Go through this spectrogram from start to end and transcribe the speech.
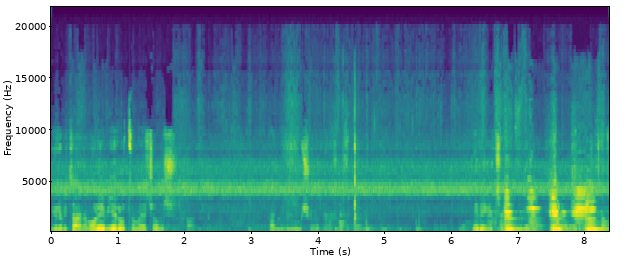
Yürü bir tanem, oraya bir yere oturmaya çalış. Ben de bineyim şöyle. Nereye geçeyim? Tamam,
